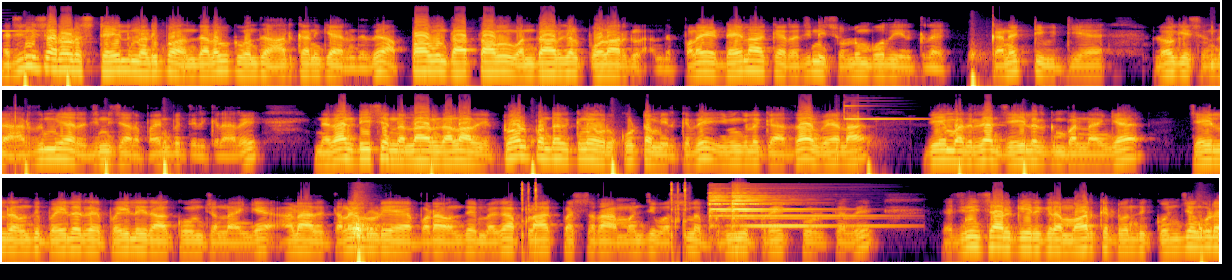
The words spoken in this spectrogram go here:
ரஜினி சாரோட ஸ்டைல் நடிப்பும் அந்த அளவுக்கு வந்து ஆர்கானிக்காக இருந்தது. அப்பாவும் தாத்தாவும் வந்தார்கள் போனார்கள். அந்த பழைய டைலாக்கை ரஜினி சொல்லும்போது இருக்கிற கனெக்டிவிட்டியை லோகேஷ் வந்து அருமையாக ரஜினி சாரை பயன்படுத்தியிருக்கிறாரு. என்னதான் டீச்சர் நல்லா இருந்தாலும் அதை ட்ரோல் பண்ணுறதுக்குன்னே ஒரு கூட்டம் இருக்குது. இவங்களுக்கு அதுதான் வேலை. இதே மாதிரி தான் ஜெயிலருக்கும் பண்ணாங்க. ஜெயிலில் வந்து பயிலர் பயிலர் ஆக்குவோம்னு சொன்னாங்க. ஆனால் அது தலைவருடைய படம் வந்து மெகா பிளாக் பஸ்டராக அமைஞ்சு வசூலில் பெரிய பிரேக் கொடுத்தது. ரஜினி சாருக்கு இருக்கிற மார்க்கெட் வந்து கொஞ்சம் கூட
